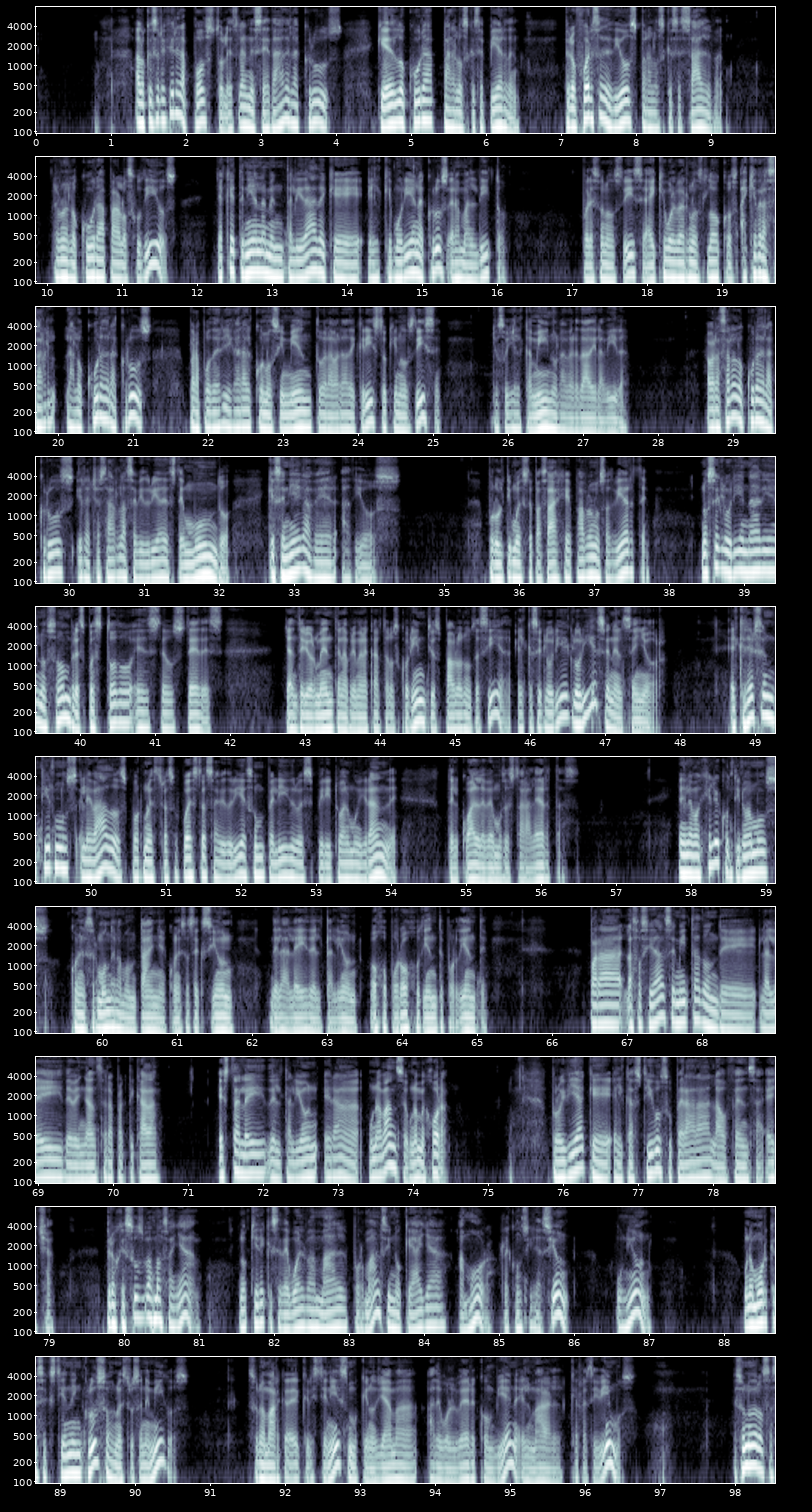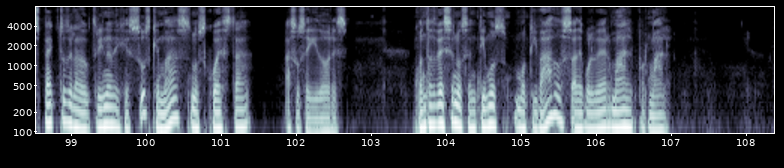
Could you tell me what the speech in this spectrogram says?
A lo que se refiere el apóstol es la necedad de la cruz, que es locura para los que se pierden, pero fuerza de Dios para los que se salvan. Era una locura para los judíos, ya que tenían la mentalidad de que el que moría en la cruz era maldito. Por eso nos dice, hay que volvernos locos, hay que abrazar la locura de la cruz para poder llegar al conocimiento de la verdad de Cristo, quien nos dice, yo soy el camino, la verdad y la vida. Abrazar la locura de la cruz y rechazar la sabiduría de este mundo que se niega a ver a Dios. Por último, este pasaje, Pablo nos advierte, no se gloríe nadie en los hombres, pues todo es de ustedes. Ya anteriormente en la primera carta a los Corintios, Pablo nos decía, el que se gloríe, gloríese en el Señor. El querer sentirnos elevados por nuestra supuesta sabiduría es un peligro espiritual muy grande, del cual debemos estar alertas. En el Evangelio continuamos con el Sermón de la Montaña, con esa sección de la ley del talión, ojo por ojo, diente por diente. Para la sociedad semita donde la ley de venganza era practicada, esta ley del talión era un avance, una mejora. Prohibía que el castigo superara la ofensa hecha. Pero Jesús va más allá. No quiere que se devuelva mal por mal, sino que haya amor, reconciliación, unión un amor que se extiende incluso a nuestros enemigos. Es una marca del cristianismo que nos llama a devolver con bien el mal que recibimos. Es uno de los aspectos de la doctrina de Jesús que más nos cuesta a sus seguidores. ¿Cuántas veces nos sentimos motivados a devolver mal por mal?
